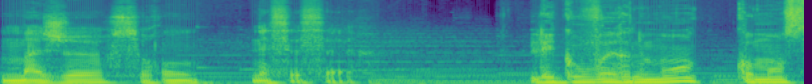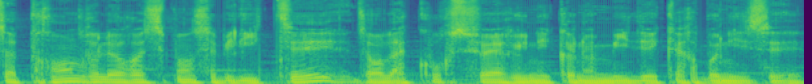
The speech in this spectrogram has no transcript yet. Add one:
majeurs seront nécessaires. Les gouvernements commencent à prendre leurs responsabilités dans la course vers une économie décarbonisée.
